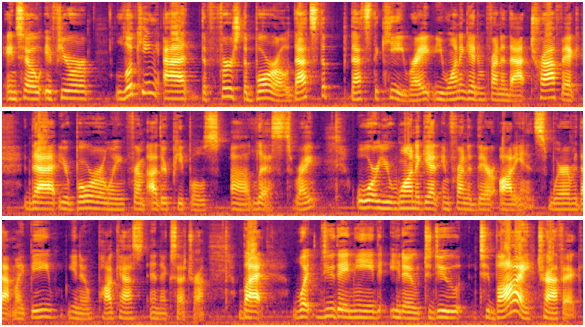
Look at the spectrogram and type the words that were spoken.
And so if you're looking at the first the borrow that's the that's the key right you want to get in front of that traffic that you're borrowing from other people's uh, lists right or you want to get in front of their audience wherever that might be you know podcasts and etc but what do they need you know to do to buy traffic?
